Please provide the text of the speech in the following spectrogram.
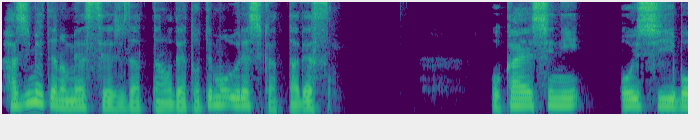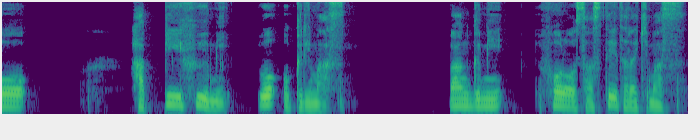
初めてのメッセージだったのでとても嬉しかったです。お返しに美味しい棒、ハッピー風味を送ります。番組フォローさせていただきます。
